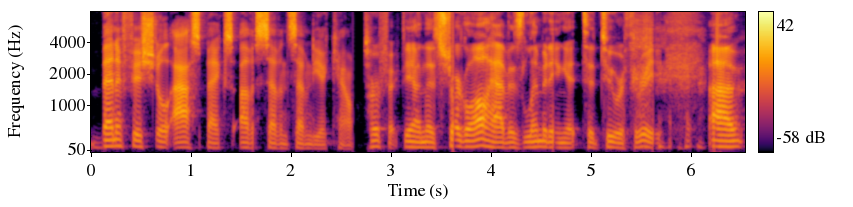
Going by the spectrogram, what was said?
beneficial aspects of a 770 account. Perfect. Yeah, and the struggle I'll have is limiting it to two or three. um,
